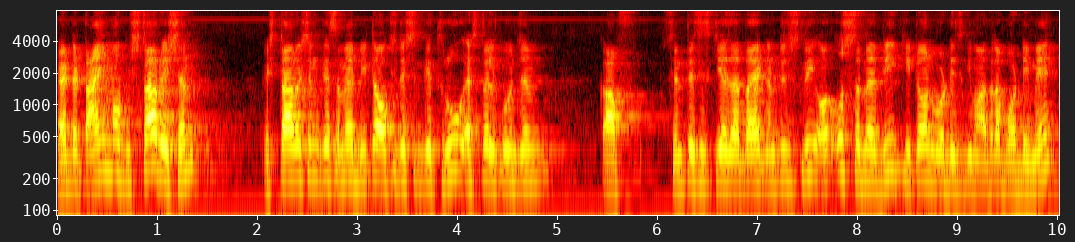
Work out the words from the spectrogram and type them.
At the time of starvation starvation के समय बीटा ऑक्सीडेशन के थ्रू एस्टल का सिंथेसिस किया जाता है कंटिन्यूसली और उस समय भी कीटोन बॉडीज की मात्रा बॉडी में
